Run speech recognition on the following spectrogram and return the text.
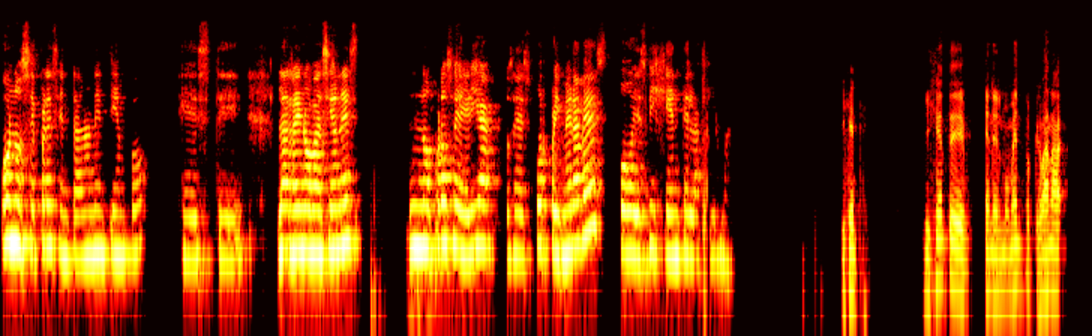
o no se presentaron en tiempo. Este, las renovaciones no procedería, o sea, ¿es por primera vez o es vigente la firma? Vigente. Vigente en el momento que van a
